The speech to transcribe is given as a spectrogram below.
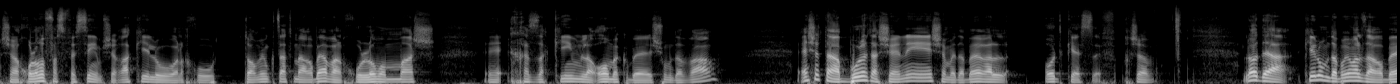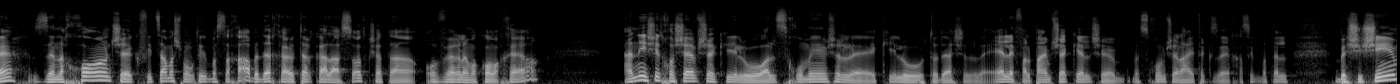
שאנחנו לא מפספסים, שרק כאילו אנחנו תואמים קצת מהרבה, אבל אנחנו לא ממש אה, חזקים לעומק בשום דבר. יש את הבולט השני שמדבר על עוד כסף. עכשיו, לא יודע, כאילו מדברים על זה הרבה, זה נכון שקפיצה משמעותית בשכר בדרך כלל יותר קל לעשות כשאתה עובר למקום אחר. אני אישית חושב שכאילו על סכומים של אה, כאילו, אתה יודע, שזה אלף, אלפיים שקל, שבסכומים של הייטק זה יחסית בטל ב-60,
